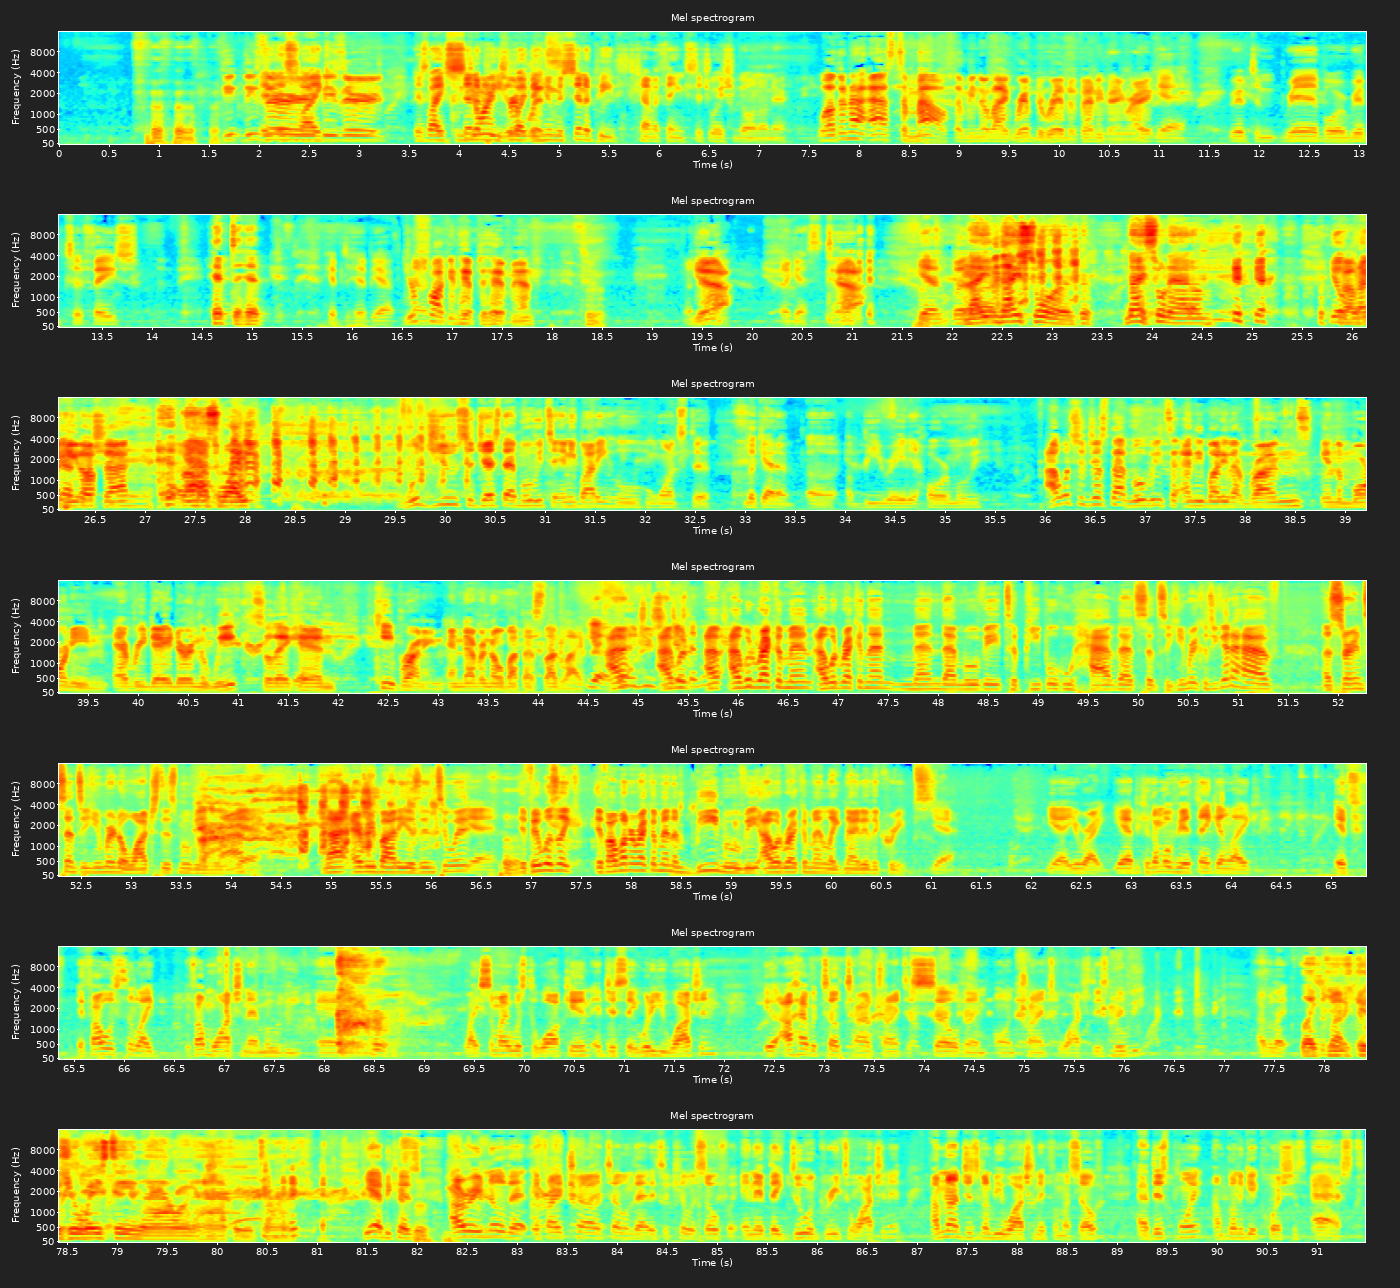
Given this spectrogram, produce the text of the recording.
The- these It- are like- these are It's like Conjoined centipede, like the human centipede kind of thing situation going on there. well, they're not ass to mouth. I mean, they're like rib to rib, if anything, right? Yeah, rib to rib or rib to face, Hip to hip. hip to hip. Yeah, You're fucking hip to hip, man. Thing. Okay, Yeah, I guess. yeah. Yeah, but Ni- uh, nice one. nice one, Adam. yo, About but I got a heat off question. that. Ass wipe. Would you suggest that movie to anybody who, who wants to look at a a, a B-rated horror movie? I would suggest that movie to anybody that runs in the morning every day during the week, so they can keep running and never know about that slug life. Yeah, I, who would you I suggest would that movie I. I would recommend I would recommend that movie to people who have that sense of humor because you gotta have a certain sense of humor to watch this movie and laugh. yeah, Not everybody is into it. yeah, If it was like if I want to recommend a B movie, I would recommend like Night of the Creeps. yeah, yeah. You're right. Yeah, because I'm over here thinking like, if if I was to like, if I'm watching that movie and like somebody was to walk in and just say, "What are you watching?" I'll have a tough time trying to sell them on trying to watch this movie I'd be like, Like, "It's about a because killer you're wasting an hour and a half of your time. Yeah, because I already know that if I try to tell them that it's a killer sofa, and if they do agree to watching it, I'm not just gonna be watching it for myself. At this point, I'm gonna get questions asked,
